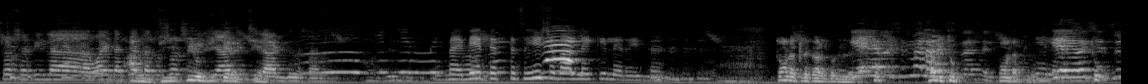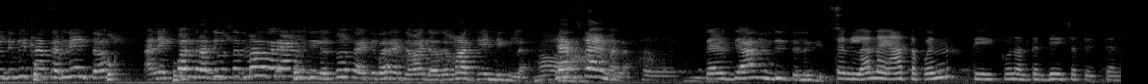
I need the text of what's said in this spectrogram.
सोसायटीला वायदा केला तर सोसायटीची आधी दिला आठ दिवस आलं. नाही देतात तसं हिशोब लय केलं रे इथं. तोंडातलं काढ बघलं. गेल्या वर्षीच मला खाली वाटत तू असेल. तोंडातलं. गेल्या वर्षी जुनी नेलतं. आणि एक पंधरा दिवसात माघारी आणून दिलं सोसायटी भरायचा वायदा होता मार्च एंडिंगला ह्याच टायमाला हं. त्यावेळेस ते आणून दिलं लगेच. त्यांना नाही आता पण ते कोणाला तरी द्यायचं ते त्यांना.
